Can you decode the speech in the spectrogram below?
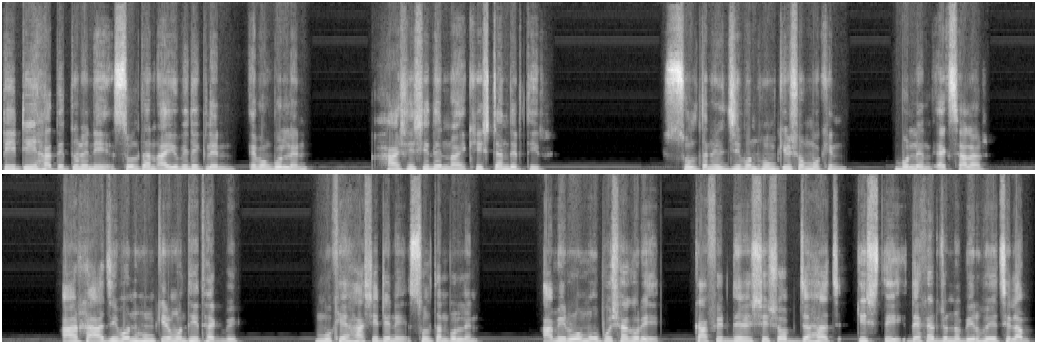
তীরটি হাতে তুলে নিয়ে সুলতান আইয়ুবি দেখলেন এবং বললেন, হাসিসিদের নয়, খ্রিস্টানদের তীর। সুলতানের জীবন হুমকির সম্মুখীন বললেন, এক সালার। আর আজীবন হুমকির মধ্যেই থাকবে। মুখে হাসি টেনে সুলতান বললেন, আমি রোম উপসাগরে কাফিরদের সেসব জাহাজ, কিস্তি দেখার জন্য বের হয়েছিলাম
